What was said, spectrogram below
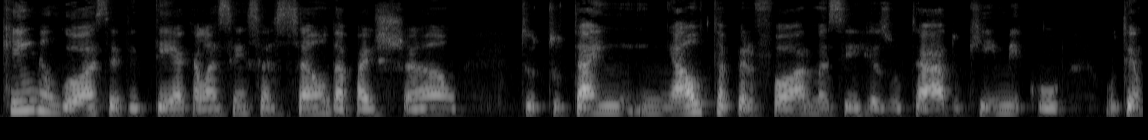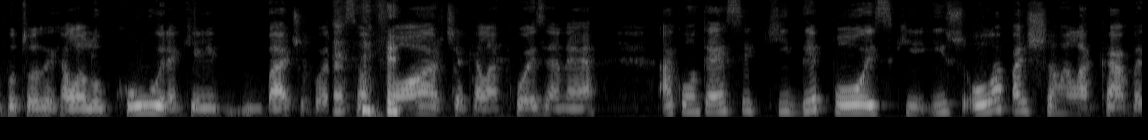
quem não gosta de ter aquela sensação da paixão, tu, tu tá em, em alta performance, resultado químico o tempo todo, aquela loucura, aquele bate o coração forte, aquela coisa, né? Acontece que depois que isso, ou a paixão ela acaba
